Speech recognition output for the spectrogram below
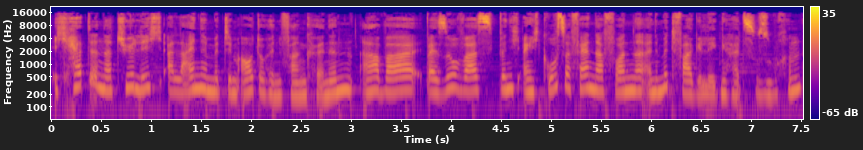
Ich hätte natürlich alleine mit dem Auto hinfahren können, aber bei sowas bin ich eigentlich großer Fan davon, eine Mitfahrgelegenheit zu suchen,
